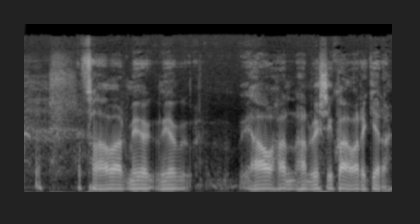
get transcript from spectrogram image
það var mjög, mjög já, hann, hann vissi hvað var að gera.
